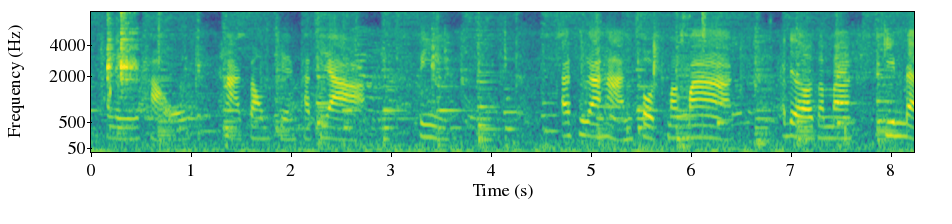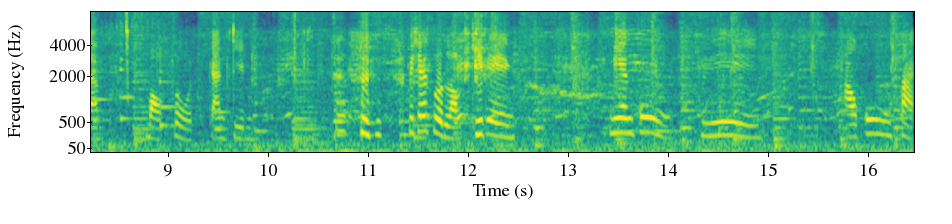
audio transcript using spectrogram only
ตทะเลเผาหาดจอมเทียนพัทยานี่ก็คืออาหารสดมากๆแล้วเดี๋ยวเราจะมากินแบบบอกสูตรการกิน ไม่ใช่สูตรหรอกคิดเอง เมี่ยงกุ้งนี่เอากุ้งใส่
